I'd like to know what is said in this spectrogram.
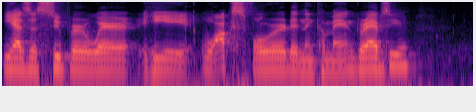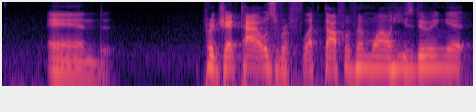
he has a super where he walks forward and then command grabs you and projectiles reflect off of him while he's doing it.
